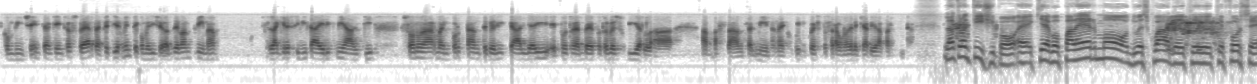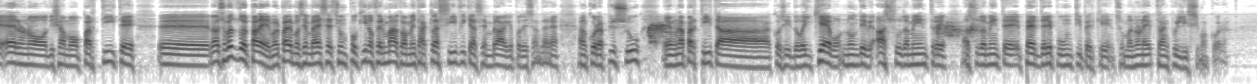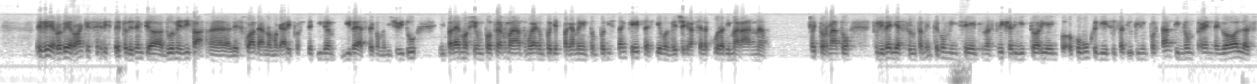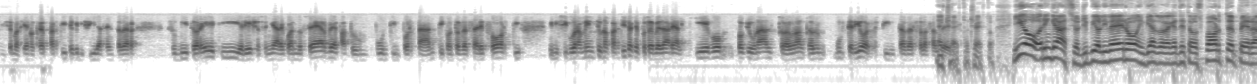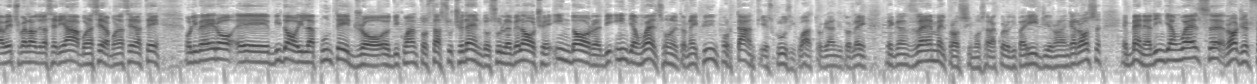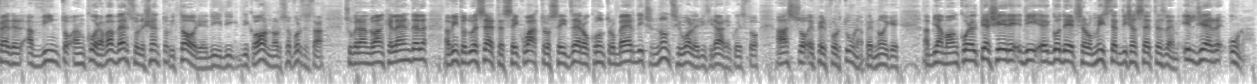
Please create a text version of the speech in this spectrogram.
convincente anche in trasferta. Effettivamente, come diceva Zeman prima, l'aggressività e i ritmi alti sono un'arma importante per il Cagliari e potrebbe, potrebbe subirla abbastanza il Milan, ecco, quindi questa sarà una delle chiavi della partita. L'altro anticipo è Chievo-Palermo, due squadre che, che forse erano diciamo, partite, eh, soprattutto il Palermo. Il Palermo sembra essersi un pochino fermato a metà classifica, sembrava che potesse andare ancora più su. È una partita così dove il Chievo non deve assolutamente, assolutamente perdere punti perché insomma, non è tranquillissimo ancora. È vero, è vero, anche se rispetto ad esempio a due mesi fa eh, le squadre hanno magari prospettive diverse, come dicevi tu, il Palermo si è un po' fermato, magari un po' di appagamento, un po' di stanchezza, il Chievo invece grazie alla cura di Maranna è tornato su livelli assolutamente convincenti, una striscia di vittorie o comunque di risultati utili importanti, non prende gol, mi sembra siano tre partite di fila senza aver subito reti, riesce a segnare quando serve, ha fatto punti importanti contro avversari forti, quindi sicuramente una partita che potrebbe dare al Chievo proprio un'altra, ulteriore spinta verso la salvezza. Eh certo, certo. Io ringrazio GB Olivero, inviato dalla Gazzetta dello Sport, per averci parlato della Serie A. Buonasera, buonasera a te Olivero e vi do il punteggio di quanto sta succedendo sul veloce indoor di Indian Wells, uno dei tornei più importanti, esclusi quattro grandi tornei del Grand Slam. Il prossimo sarà quello di Parigi, Roland Garros. Ebbene, ad Indian Wells Roger Federer ha vinto ancora, va verso le 100 vittorie di, di, di Connors, forse sta superando anche Lendl, ha vinto 2-7, 6-4, 6-0 contro Berdic, non si vuole ritirare questo asso e per fortuna per noi che abbiamo ancora il piacere di eh, godercelo, Mister 17 Slam, il GR1.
